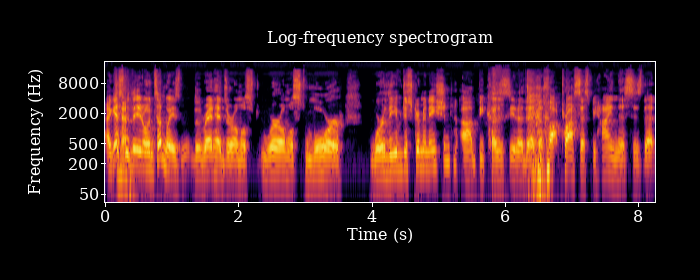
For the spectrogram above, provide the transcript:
I guess yeah. with, you know in some ways the redheads are almost were almost more worthy of discrimination uh, because you know the, the thought process behind this is that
